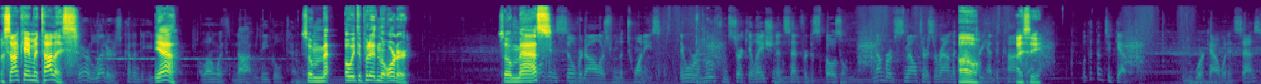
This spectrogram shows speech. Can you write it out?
Masanke Metales. There are letters cut into each. Yeah. Along with not legal tender. So, ma- oh, we have to put it in the order. So, mass. Silver dollars from the 20s. They were removed from circulation and sent for disposal. A number of smelters around the Oh, had the contract. I see. Look at them together. Can you work out what it says?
